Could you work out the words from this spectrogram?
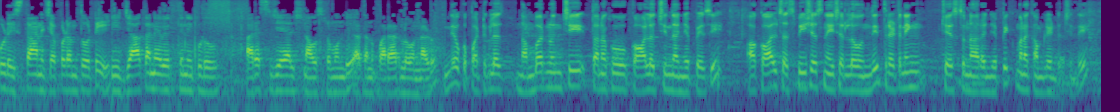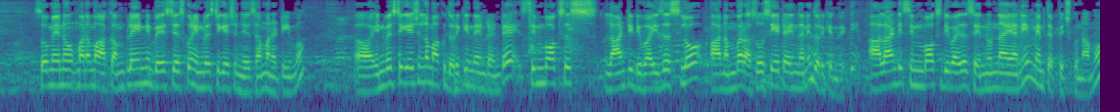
కూడా ఇస్తా అని చెప్పడంతో ఈ జాక్ అనే వ్యక్తిని ఇప్పుడు అరెస్ట్ చేయాల్సిన అవసరం ఉంది. అతను పరారులో ఉన్నాడు. ఒక పర్టికులర్ నంబర్ నుంచి తనకు కాల్ వచ్చిందని చెప్పేసి ఆ కాల్ సస్పీషియస్ నేచర్లో ఉంది థ్రెటనింగ్ చేస్తున్నారని చెప్పి మన కంప్లైంట్ వచ్చింది. సో నేను మనం ఆ కంప్లైంట్ని బేస్ చేసుకొని ఇన్వెస్టిగేషన్ చేసాం మన టీము ఇన్వెస్టిగేషన్లో మాకు దొరికింది ఏంటంటే సిమ్ బాక్సెస్ లాంటి డివైజెస్లో ఆ నంబర్ అసోసియేట్ అయిందని దొరికింది. అలాంటి సిమ్ బాక్స్ డివైజెస్ ఎన్ని ఉన్నాయని మేము తెప్పించుకున్నాము.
